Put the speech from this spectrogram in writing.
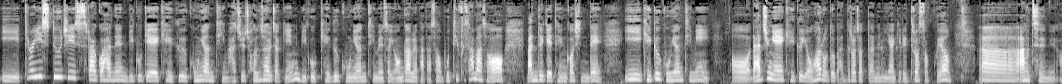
이 Three Stooges라고 하는 미국의 개그 공연팀 아주 전설적인 미국 개그 공연팀에서 영감을 받아서 모티프 삼아서 만들게 된 것인데 이 개그 공연팀이 어, 나중에 개그 영화로도 만들어졌다는 이야기를 들었었고요. 아, 아무튼, 어,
